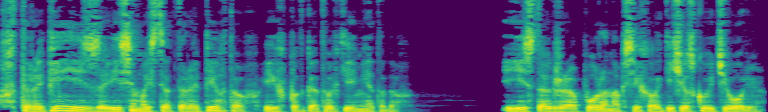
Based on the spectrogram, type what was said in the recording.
В терапии есть зависимость от терапевтов и их подготовки и методов. И есть также опора на психологическую теорию,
